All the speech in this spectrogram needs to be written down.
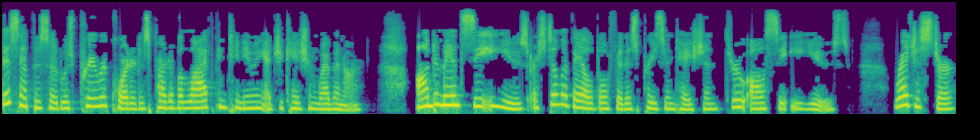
This episode was pre recorded as part of a live continuing education webinar. On demand CEUs are still available for this presentation through all CEUs. Register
